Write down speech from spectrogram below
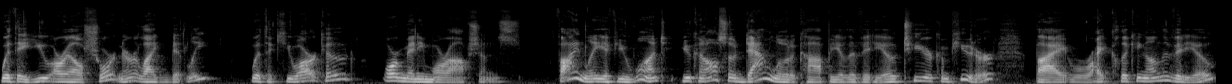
with a URL shortener like bit.ly, with a QR code, or many more options. Finally, if you want, you can also download a copy of the video to your computer by right-clicking on the video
